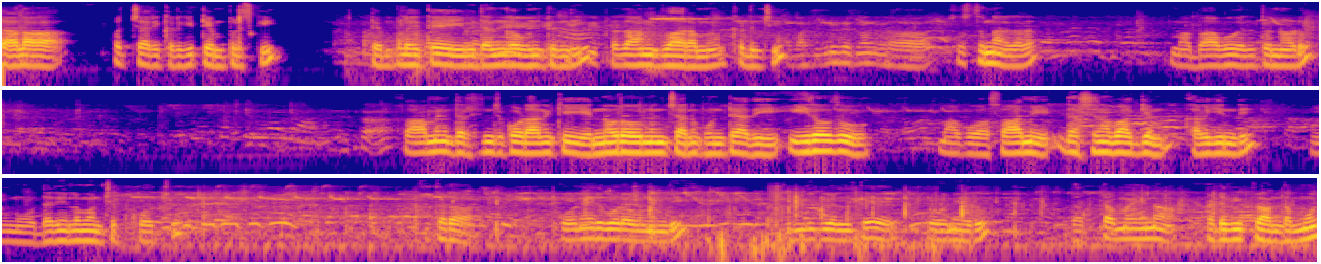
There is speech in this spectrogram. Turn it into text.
చాలా వచ్చారు ఇక్కడికి టెంపుల్స్కి టెంపుల్ అయితే ఈ విధంగా ఉంటుంది. ప్రధాన ద్వారం ఇక్కడ నుంచి. చూస్తున్నారు కదా? మా బాబు వెళ్తున్నాడు. స్వామిని దర్శించుకోవడానికి ఎన్నో రోజుల నుంచి అనుకుంటే అది ఈరోజు మాకు ఆ స్వామి దర్శన భాగ్యం కలిగింది. మేము ధనిలమని చెప్పుకోవచ్చు. ఇక్కడ కోనేరు కూడా ఉంది. కిందికి వెళ్తే కోనేరు. దట్టమైన అటవీ ప్రాంతము.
